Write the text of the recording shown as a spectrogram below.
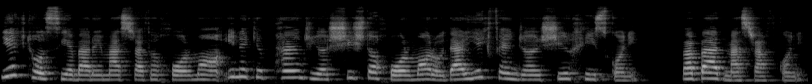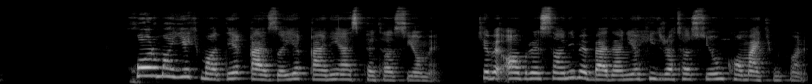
یک توصیه برای مصرف خرما اینه که 5 یا 6 تا خرما رو در یک فنجان شیر خیس کنید و بعد مصرف کنید. خرما یک ماده غذایی غنی از پتاسیومه که به آبرسانی به بدن یا هیدراتاسیوم کمک می‌کنه.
